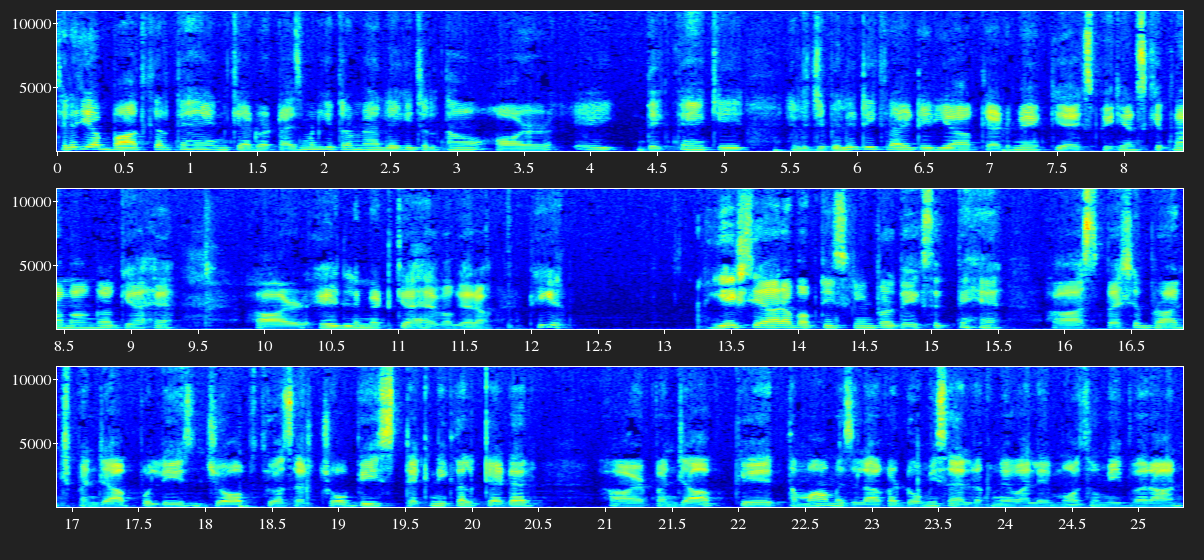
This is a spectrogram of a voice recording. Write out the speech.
चलिए जी, अब बात करते हैं इनके एडवर्टाइजमेंट की तरफ़। मैं लेके चलता हूँ और देखते हैं कि एलिजिबिलिटी क्राइटेरिया अकेडमिक या एक्सपीरियंस कितना मांगा गया है और एज लिमिट क्या है वगैरह। ठीक है? ये इश्तेहार आप अपनी स्क्रीन पर देख सकते हैं। Special branch Punjab police jobs 2024 technical cadre और पंजाब के तमाम अज़ला का डोमिसाइल रखने वाले मौजू उम्मीदवारान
